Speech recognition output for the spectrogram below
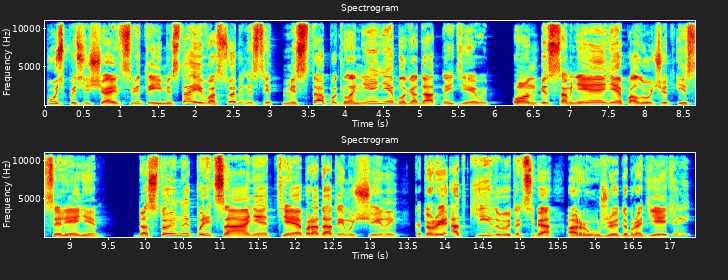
пусть посещает святые места и в особенности места поклонения благодатной Девы. Он без сомнения получит исцеление. Достойны порицания те бородатые мужчины, которые откидывают от себя оружие добродетелей,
